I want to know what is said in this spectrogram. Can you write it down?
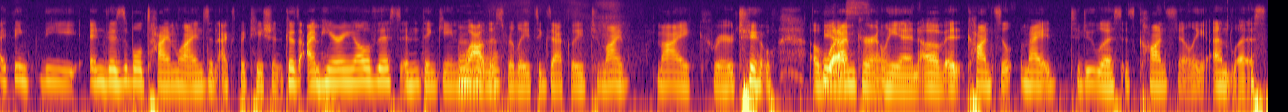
I think the invisible timelines and expectations, because I'm hearing all of this and thinking, mm-hmm. wow, this relates exactly to my my career too of what yes. I'm currently in of it constant my to-do list is constantly endless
